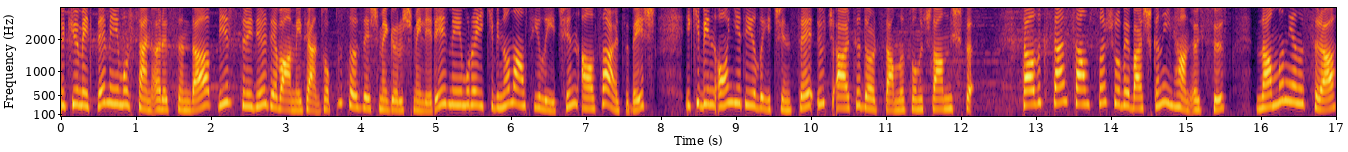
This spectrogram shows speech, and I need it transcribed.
Hükümetle Memur Sen arasında bir süredir devam eden toplu sözleşme görüşmeleri memura 2016 yılı için 6 artı 5, 2017 yılı içinse 3 artı 4 zamla sonuçlanmıştı. Sağlık Sen Samsun Şube Başkanı İlhan Öksüz, zammın yanı sıra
